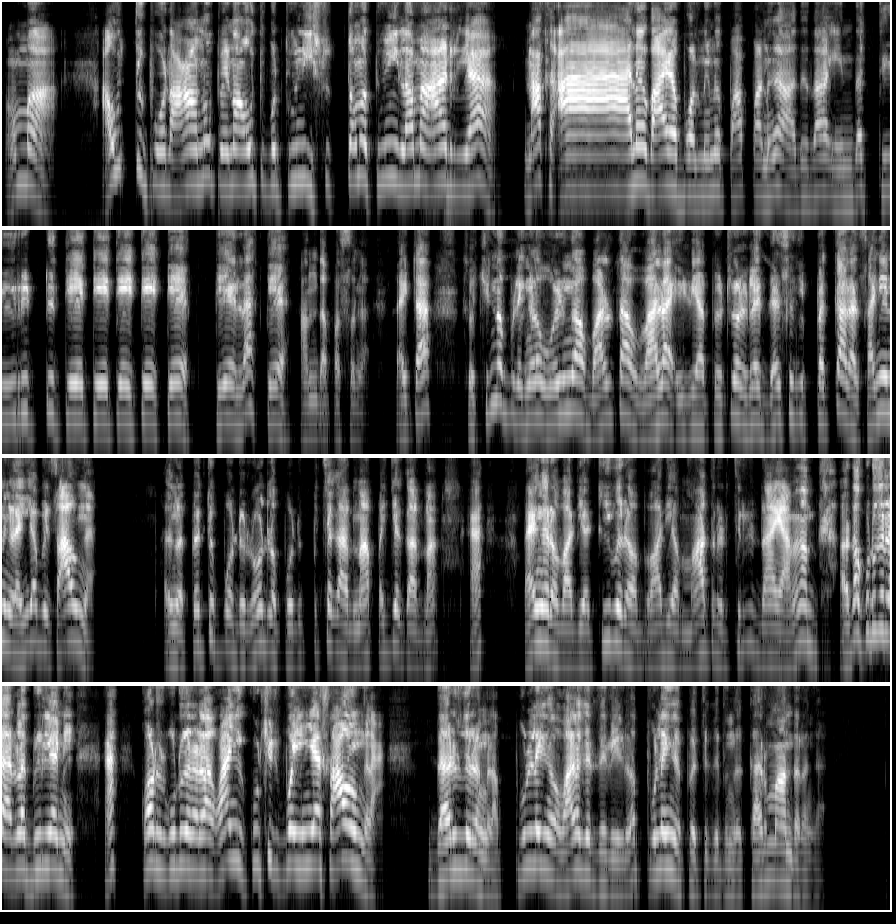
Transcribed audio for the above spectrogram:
ஆமாம் அவுத்து போட ஆணும் பெண்ணும் அவுத்து போட்டு துணி சுத்தமாக துணி இல்லாமல் ஆடுறியா? நாக்கு ஆளு வாய போடணுன்னு பார்ப்பானுங்க. அதுதான் இந்த திருட்டு தே தே தே தே தே தேல தே அந்த பசங்க. ரைட்டா ஸோ சின்ன பிள்ளைங்கள ஒழுங்காக வளர்த்தா வலை இல்லையா? பெற்றோர்களை தயவு செஞ்சு பெக்காத சனியனுங்களை எங்கேயா போய் சாவுங்க. அதுங்களை பெத்து போட்டு ரோட்டில் போட்டு பிச்சைக்காரனா பைத்தியக்காரனா ஆ? தீவிரவாதியாக மாத்திர மாத்திரை திருட்டு நாய் அவன் அதான் கொடுக்குறாருல பிரியாணி ஆ? குவார்டர் கொடுக்குறாருல வாங்கி குடிச்சிட்டு போய் எங்கேயா சாவுங்களேன். தரிதிரங்களா பிள்ளைங்க வளர்க்க தெரியல பிள்ளைங்க பெற்றுக்குதுங்க கர்மாந்திரங்க.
